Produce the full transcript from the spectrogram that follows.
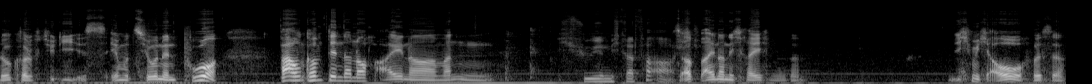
Hallo, Call of Duty ist Emotionen pur. Warum kommt denn da noch einer? Mann, Ich fühle mich gerade verarscht. als ob einer nicht reichen würde. Ich mich auch, weißt du.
